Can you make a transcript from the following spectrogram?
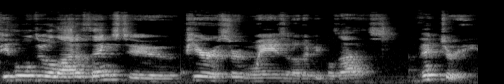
People will do a lot of things to appear certain ways in other people's eyes victory.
